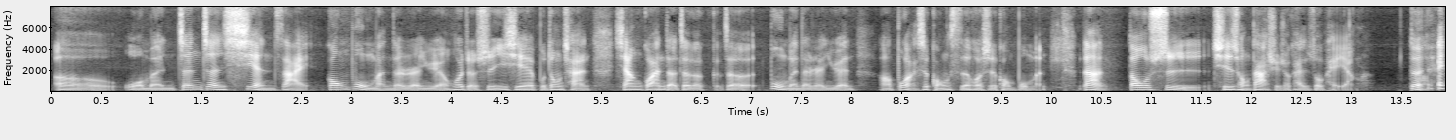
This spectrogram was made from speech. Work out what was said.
呃，我们真正现在公部门的人员，或者是一些不动产相关的这个这部门的人员啊，不管是公司或是公部门，那都是其实从大学就开始做培养了。对，哎，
